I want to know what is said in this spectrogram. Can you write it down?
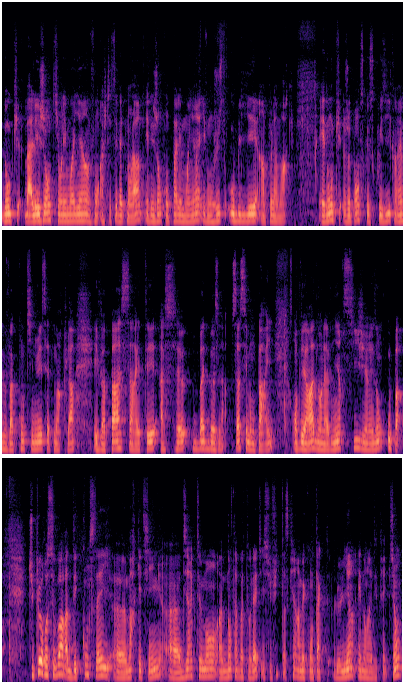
Donc bah, les gens qui ont les moyens vont acheter ces vêtements-là et les gens qui n'ont pas les moyens, ils vont juste oublier un peu la marque. Et donc, je pense que Squeezie quand même va continuer cette marque-là et va pas s'arrêter à ce bad buzz-là. Ça, c'est mon pari. On verra dans l'avenir si j'ai raison ou pas. Tu peux recevoir des conseils euh, marketing euh, directement euh, dans ta boîte aux lettres. Il suffit de t'inscrire à mes contacts. Le lien est dans la description.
